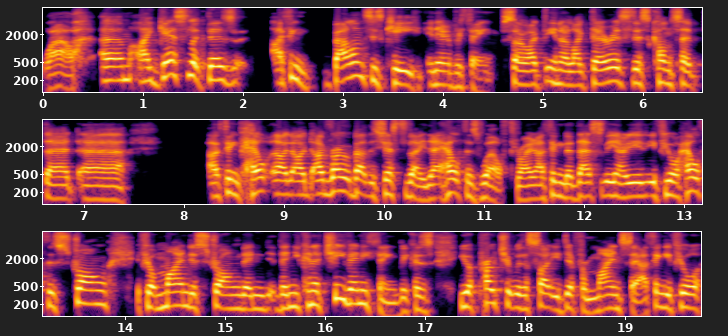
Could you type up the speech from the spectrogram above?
Wow. Um, I guess, look, there's, I think balance is key in everything. So I, you know, like there is this concept that, uh, I think health. I, I, wrote about this yesterday. That health is wealth, right? I think that that's you know, if your health is strong, if your mind is strong, then then you can achieve anything because you approach it with a slightly different mindset. I think if you're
